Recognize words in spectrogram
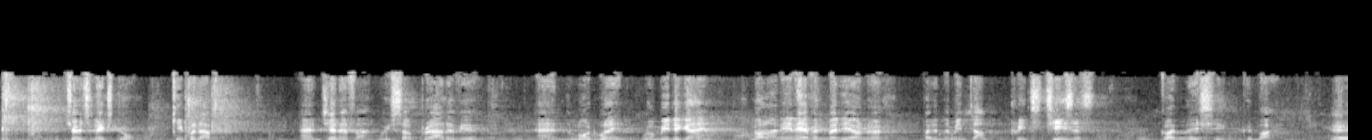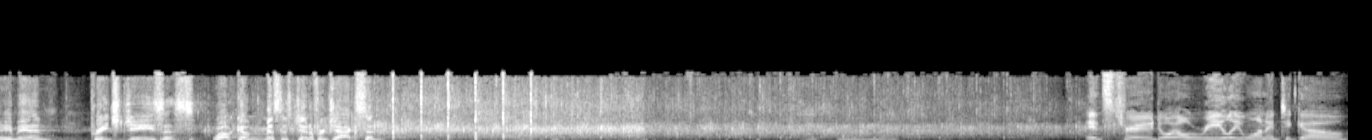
the church next door. Keep it up. And Jennifer, we're so proud of you. And Lord willing, we'll meet again, not only in heaven, but here on earth. But in the meantime, preach Jesus. God bless you. Goodbye. Amen. Preach Jesus. Welcome, Mrs. Jennifer Jackson. It's true, Doyle really wanted to go.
